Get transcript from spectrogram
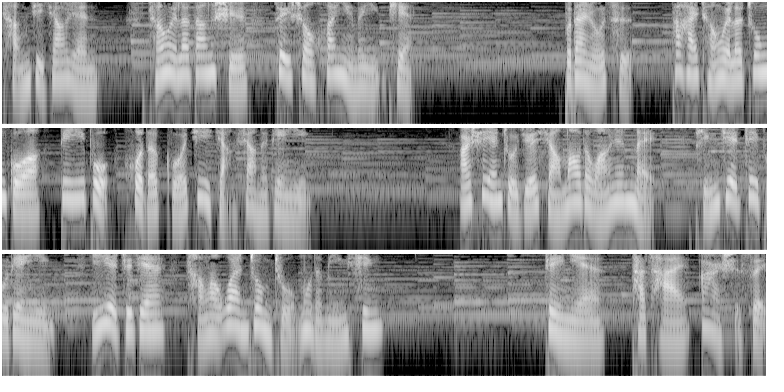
成绩骄人，成为了当时最受欢迎的影片。不但如此，他还成为了中国第一部获得国际奖项的电影。而饰演主角小猫的王仁美。凭借这部电影，一夜之间成了万众瞩目的明星。这一年，他才二十岁。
